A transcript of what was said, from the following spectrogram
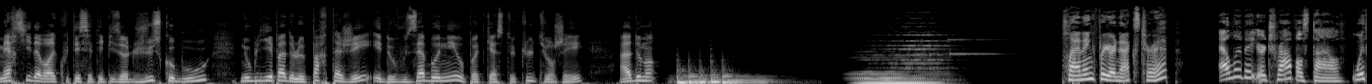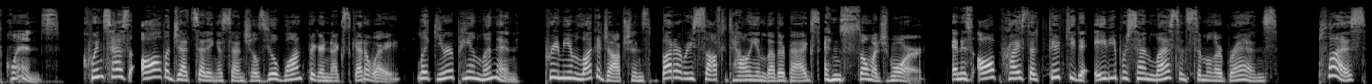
Merci d'avoir écouté cet épisode jusqu'au bout. N'oubliez pas de le partager et de vous abonner au podcast Culture G. À demain. Planning for your next trip? Elevate your travel style with Quince. Quince has all the jet setting essentials you'll want for your next getaway, like European linen, premium luggage options, buttery soft Italian leather bags, and so much more. And is all priced at 50 to 80% less than similar brands. Plus,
